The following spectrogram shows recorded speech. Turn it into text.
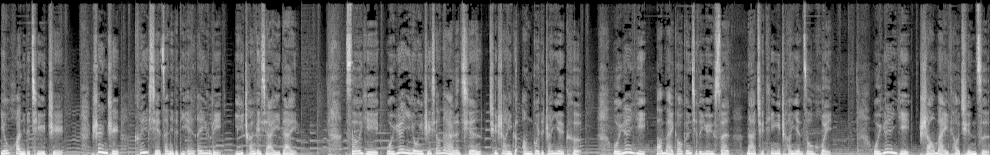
优化你的气质，甚至可以写在你的 DNA 里，遗传给下一代。所以我愿意用一支香奈儿的钱去上一个昂贵的专业课，我愿意把买高跟鞋的预算拿去听一场演奏会，我愿意少买一条裙子。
